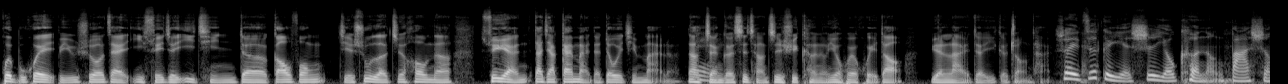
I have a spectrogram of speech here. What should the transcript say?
会不会，比如说在一随着疫情的高峰结束了之后呢？虽然大家该买的都已经买了，那整个市场秩序可能又会回到原来的一个状态。所以这个也是有可能发生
